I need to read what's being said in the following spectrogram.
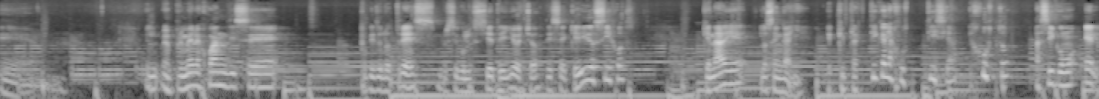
eh, en Primera de Juan dice, capítulo 3, versículos 7 y 8, dice, queridos hijos, que nadie los engañe. El que practica la justicia es justo, así como Él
